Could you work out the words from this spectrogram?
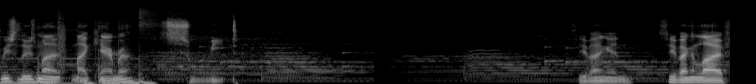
we just lose my, my camera? Sweet. See if I can see if I can live.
